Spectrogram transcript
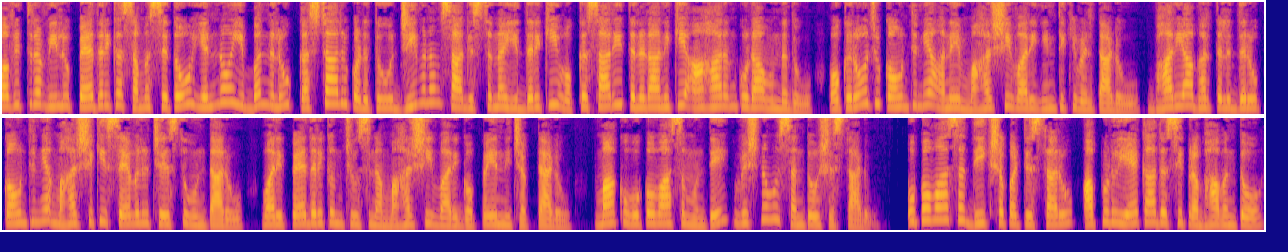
పవిత్ర వీలు పేదరిక సమస్యతో ఎన్నో ఇబ్బందులు కష్టాలు పడుతూ జీవనం సాగిస్తున్న ఇద్దరికీ ఒక్కసారి తినడానికి ఆహారం కూడా ఉండదు. ఒకరోజు కౌంటిన్య అనే మహర్షి వారి ఇంటికి వెళ్తాడు. భార్యాభర్తలిద్దరూ కౌంటిన్య మహర్షికి సేవలు చేస్తూ ఉంటారు. వారి పేదరికం చూసిన మహర్షి వారి గొప్పయన్ని చెప్తాడు. మాకు ఉపవాసం ఉంటే విష్ణువు సంతోషిస్తాడు. ఉపవాస దీక్ష పట్టిస్తారు. అప్పుడు ఏకాదశి ప్రభావంతో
